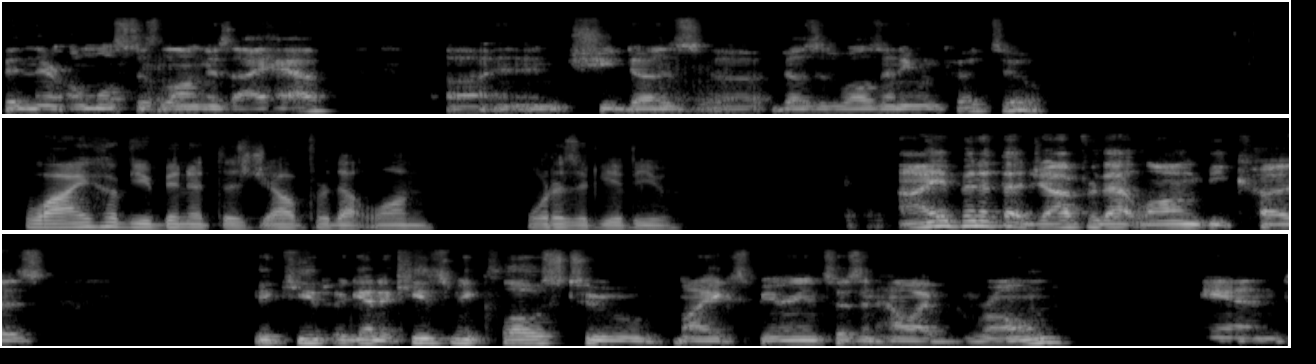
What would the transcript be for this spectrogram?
been there almost as long as I have. Uh, and, and, she does uh, does as well as anyone could too. Why have you been at this job for that long? What does it give you? I've been at that job for that long because it keeps again it keeps me close to my experiences and how I've grown. And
